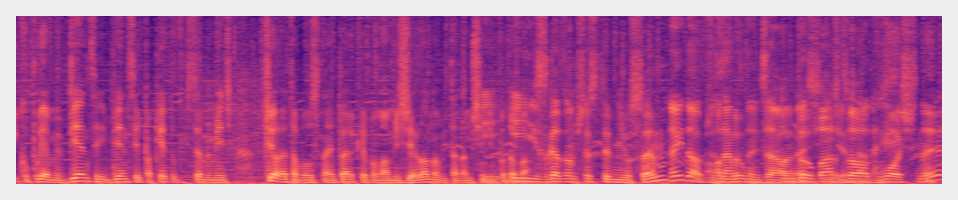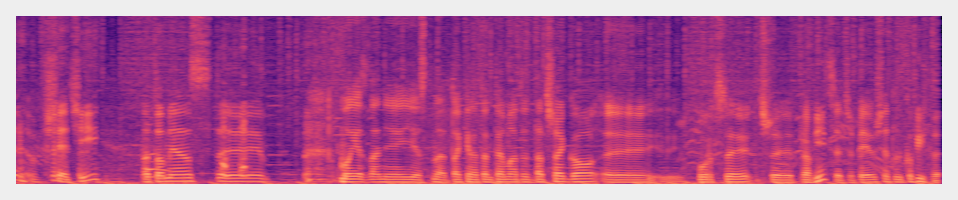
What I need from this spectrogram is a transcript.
i kupujemy więcej, więcej pakietów. Chcemy mieć fioletową snajperkę, bo mamy zieloną i ta nam się nie podoba. I, I zgadzam się z tym newsem. No i dobrze, on był, zamknąć za on był i bardzo głośny w sieci, natomiast y, moje zdanie jest na, takie na ten temat, dlaczego y, twórcy czy prawnicy czepiają się tylko FIFA,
